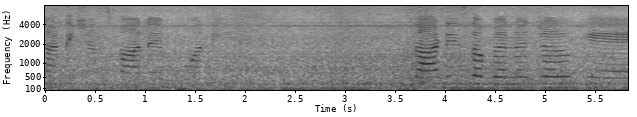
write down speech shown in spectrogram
కండిషన్స్ బాగాలేవు అని that is the Benagil cave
